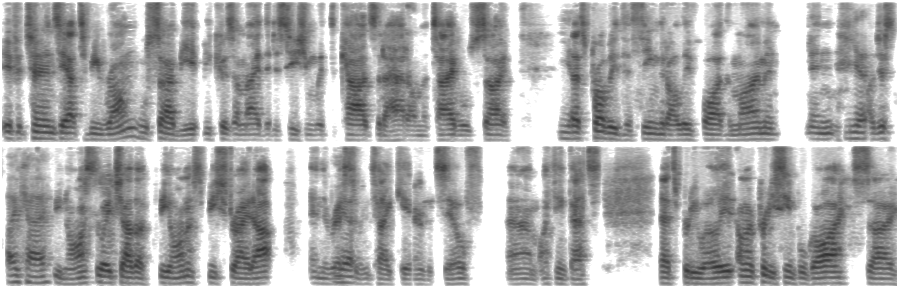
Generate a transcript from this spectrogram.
if it turns out to be wrong well so be it because i made the decision with the cards that i had on the table. So that's probably the thing that i live by at the moment. And yeah. I just okay. be nice to each other be honest be straight up and the rest yep. of it take care of itself. Um, i think that's that's pretty well it. I'm a pretty simple guy so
